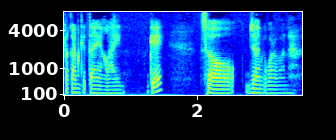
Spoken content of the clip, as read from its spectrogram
rekan kita yang lain. Oke? Okay? So, jangan ke mana-mana.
